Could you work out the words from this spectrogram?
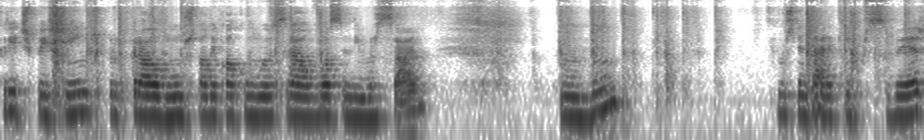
queridos peixinhos, porque para alguns, tal e qual como eu, será o vosso aniversário. Uhum. Vamos tentar aqui perceber.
